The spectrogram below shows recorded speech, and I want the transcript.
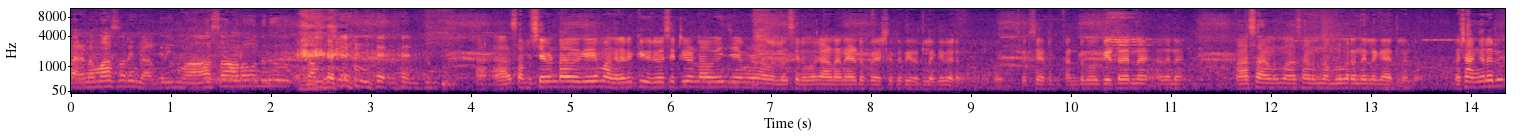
മരണമാസം പറയുമ്പോൾ ആൾക്കാർ ഈ മാസമാണോ എന്നൊരു ആ- സംശയം ഉണ്ടാവുകയും അങ്ങനെ ഒരു ക്യൂരിയോസിറ്റി ഉണ്ടാവുകയും ചെയ്യുമ്പോഴാണല്ലോ സിനിമ കാണാനായിട്ട് പ്രേക്ഷകർ തിയേറ്ററിലേക്ക് വരുന്നത്. അപ്പോൾ തീർച്ചയായിട്ടും കണ്ടു നോക്കിയിട്ട് തന്നെ അതിന് മാസമാണ് മാസമാണെന്ന് നമ്മൾ പറയുന്നില്ല കാര്യമില്ലല്ലോ. പക്ഷെ അങ്ങനെ ഒരു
